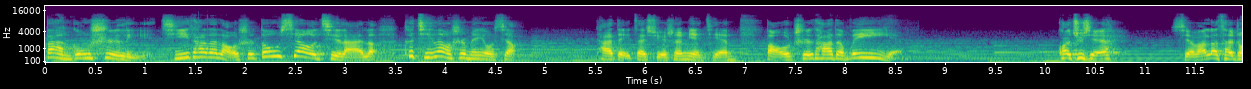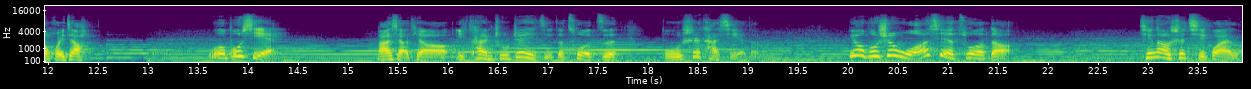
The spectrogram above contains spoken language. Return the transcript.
办公室里，其他的老师都笑起来了，可秦老师没有笑，他得在学生面前保持他的威严。快去写，写完了才准回家。我不写。马小跳一看出这几个错字不是他写的，又不是我写错的。秦老师奇怪了，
